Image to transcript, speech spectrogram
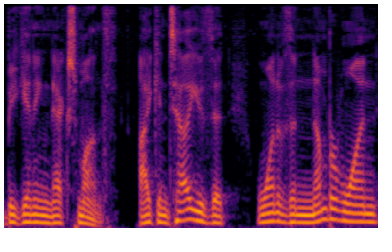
beginning next month. I can tell you that one of the number one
